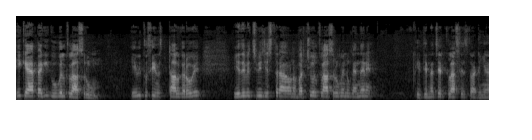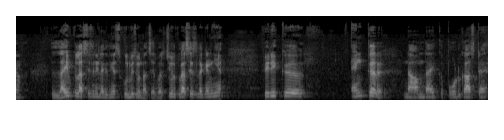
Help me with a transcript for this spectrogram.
ਇੱਕ ਐਪ ਹੈਗੀ ਗੂਗਲ ਕਲਾਸਰੂਮ ਇਹ ਵੀ ਤੁਸੀਂ ਇੰਸਟਾਲ ਕਰੋਗੇ। ਇਹਦੇ ਵਿੱਚ ਵੀ ਜਿਸ ਤਰ੍ਹਾਂ ਹੁਣ ਵਰਚੁਅਲ ਕਲਾਸਰੂਮ ਇਹਨੂੰ ਕਹਿੰਦੇ ਨੇ ਕਿ ਜਿੰਨਾ ਚਿਰ ਕਲਾਸਿਸ ਤੁਹਾਡੀਆਂ ਲਾਈਵ ਕਲਾਸਿਸ ਨਹੀਂ ਲੱਗਦੀਆਂ, ਸਕੂਲ ਵਿੱਚ ਉਹਨਾਂ ਚਿਰ ਵਰਚੁਅਲ ਕਲਾਸਿਸ ਲੱਗਣਗੀਆਂ। ਫਿਰ ਇੱਕ ਐਂਕਰ ਨਾਮ ਦਾ ਇੱਕ ਪੋਡਕਾਸਟ ਹੈ,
